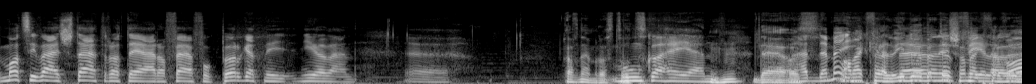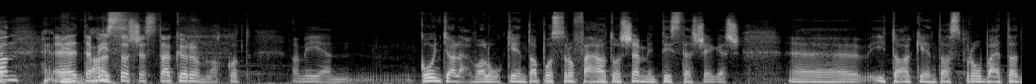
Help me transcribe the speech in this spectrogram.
Maci Vács tátra teára fel fog pörgetni, nyilván az nem rossz Munkahelyen. Uh-huh. De, az hát de melyik? a megfelelő hát, időben és a megfelelő... van. Te az... biztos ezt a körömlakot ami ilyen kontyalá valóként apostrofálható, semmint tisztességes e, italként azt próbáltad,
